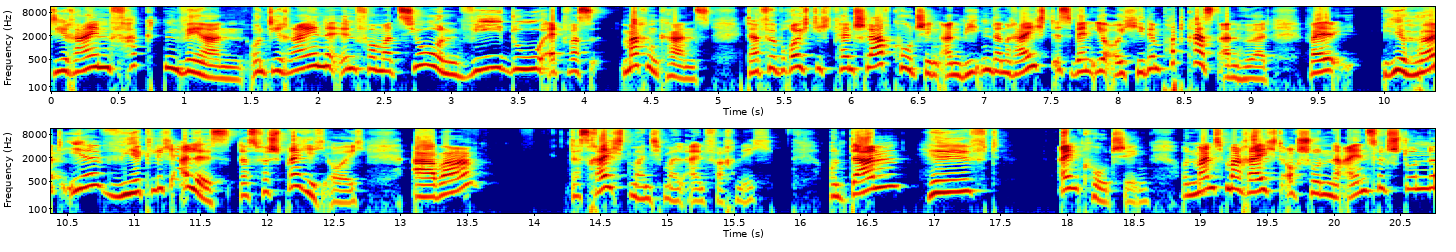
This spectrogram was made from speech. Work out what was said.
die reinen Fakten wären und die reine Information, wie du etwas machen kannst, dafür bräuchte ich kein Schlafcoaching anbieten, dann reicht es, wenn ihr euch hier den Podcast anhört, weil hier hört ihr wirklich alles, das verspreche ich euch. Aber das reicht manchmal einfach nicht. Und dann hilft ein Coaching. Und manchmal reicht auch schon eine Einzelstunde,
